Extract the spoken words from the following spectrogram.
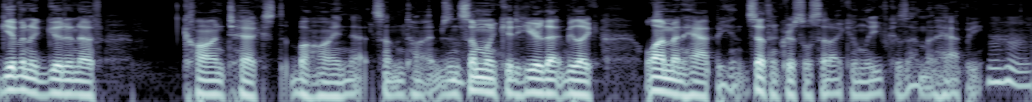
given a good enough context behind that sometimes. And someone could hear that and be like well i'm unhappy. And seth and crystal said i can leave because i'm unhappy. Mm-hmm.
